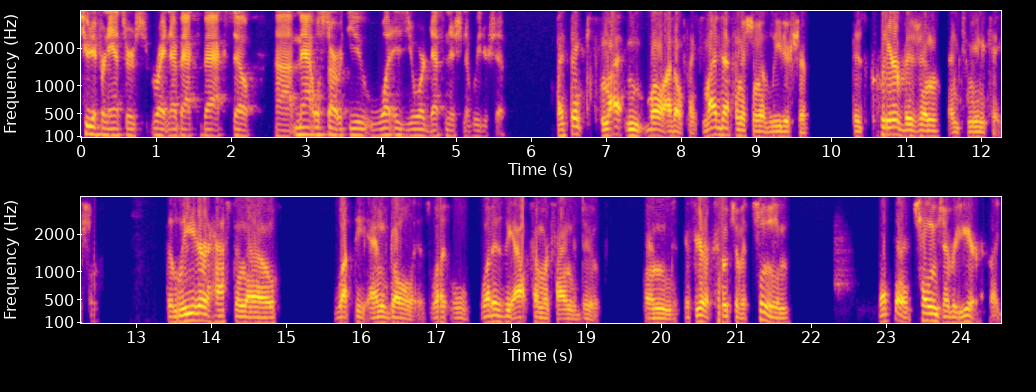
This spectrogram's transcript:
two different answers right now back to back. So uh, Matt, we'll start with you. What is your definition of leadership? I think my well, I don't think my definition of leadership is clear vision and communication. The leader has to know what the end goal is. What what is the outcome we're trying to do? And if you're a coach of a team, that's going to change every year. Like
